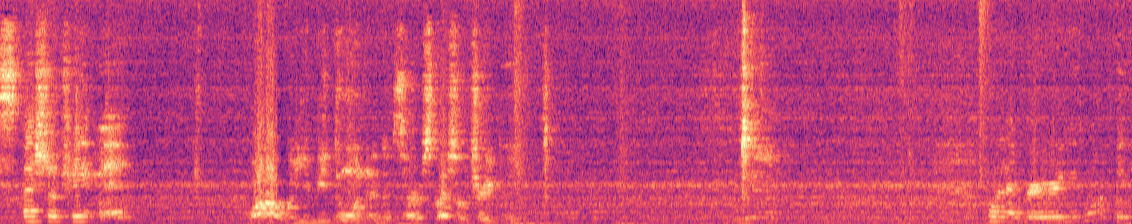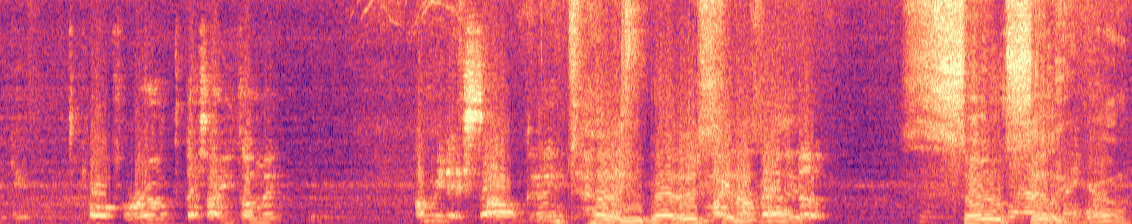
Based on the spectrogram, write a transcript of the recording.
Special treatment. Wow, what you be doing to deserve special treatment? Whatever you want me to do. Oh, for real? That's how you coming? Mm-hmm. I mean, it sound good. I'm telling you, bro. This You shit is like up. so silly, bro.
